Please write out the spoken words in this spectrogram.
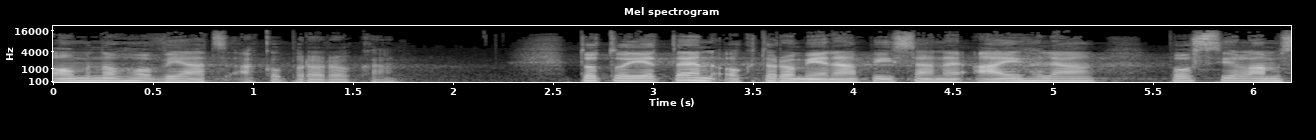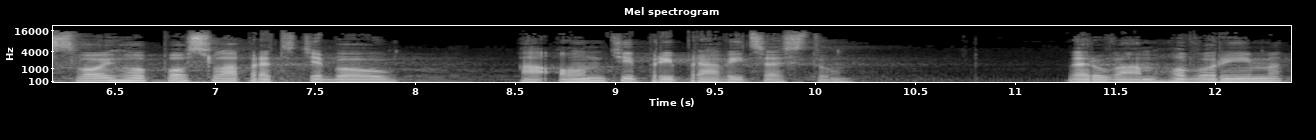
o mnoho viac ako proroka. Toto je ten, o ktorom je napísané, aj hľa, posielam svojho posla pred tebou a on ti pripraví cestu. Veru vám hovorím,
